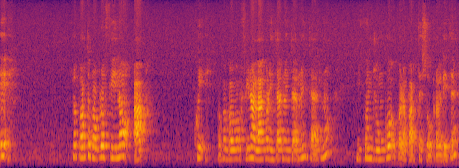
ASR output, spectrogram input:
e lo porto proprio fino a qui, proprio, proprio fino all'angolo interno interno interno mi congiungo con la parte sopra, vedete?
